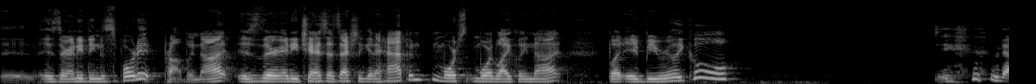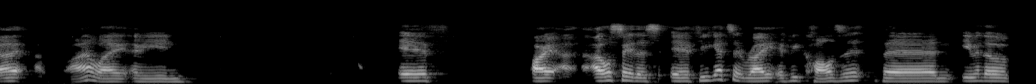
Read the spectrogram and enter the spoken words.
is there anything to support it? Probably not. Is there any chance that's actually going to happen? More more likely not. But it'd be really cool. Dude, I, I like, I mean, if, alright, I, I will say this, if he gets it right, if he calls it, then even though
